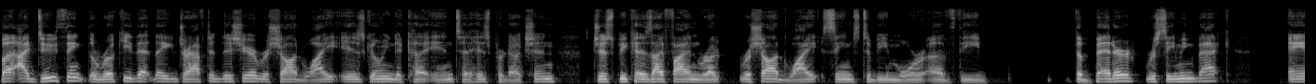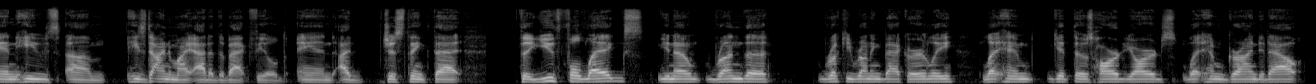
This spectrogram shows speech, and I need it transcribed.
but I do think the rookie that they drafted this year, Rachaad White, is going to cut into his production just because I find Ra- Rachaad White seems to be more of the the better receiving back, and he's um he's dynamite out of the backfield, and I just think that the youthful legs, you know, run the rookie running back early, let him get those hard yards, let him grind it out,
